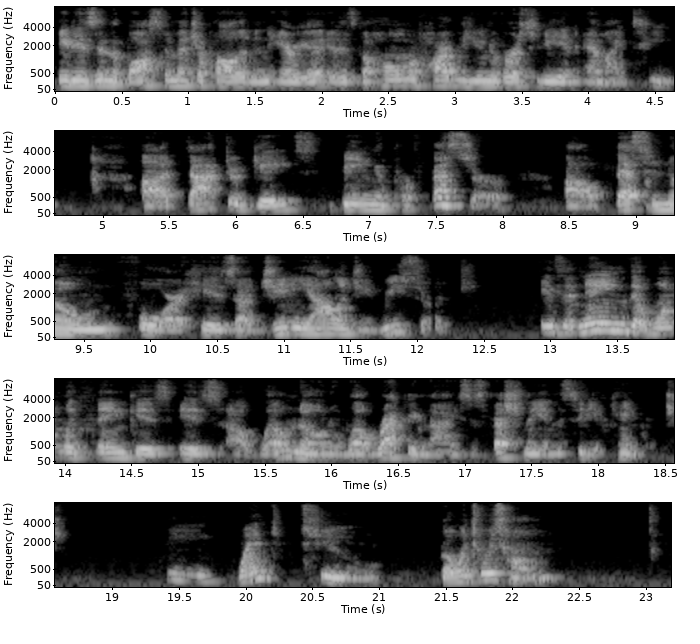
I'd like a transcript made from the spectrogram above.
It is in the Boston metropolitan area. It is the home of Harvard University and MIT. Uh, Dr. Gates, being a professor, uh, best known for his uh, genealogy research, is a name that one would think is is uh, well known and well recognized, especially in the city of Cambridge. He went to go into his home,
